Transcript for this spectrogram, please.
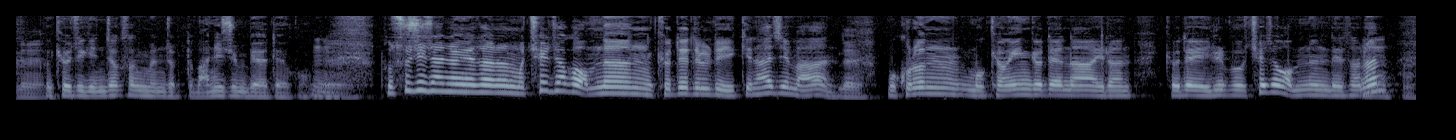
네. 그 교직 인적성 면접도 많이 준비해야 되고 음. 네. 또 수시 전형에서는 뭐 최저가 없는 교대들도 있긴 하지만 네. 뭐 그런 뭐 경인 교대나 이런 교대 일부 최저가 없는 데서는 음.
